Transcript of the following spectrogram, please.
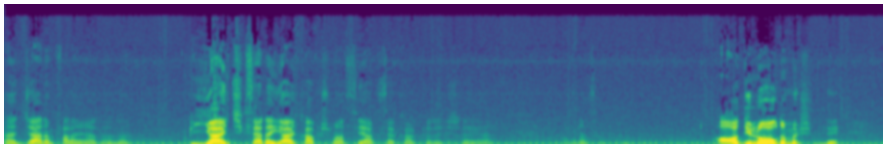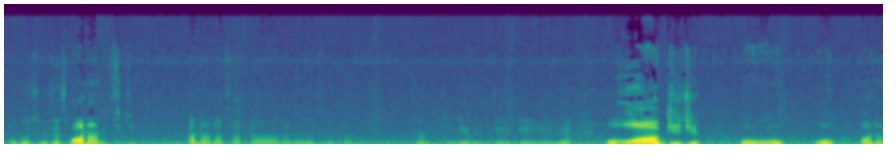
ha, canım falan yazar lan. Bir yay çıksa da yay kapışması yapsak arkadaşlar ya. Adil oldu mu şimdi? O gözünüze s- ananı sikeyim. Anana satam, anana satam. Kanki gelin gel gel gel gel. Oo cici. Oo oh ana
